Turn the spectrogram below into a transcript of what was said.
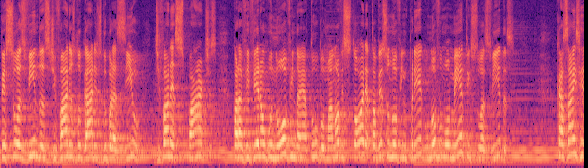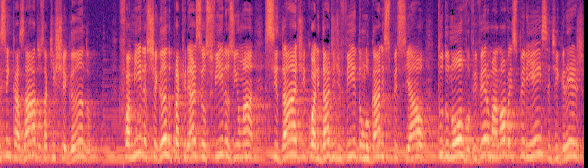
Pessoas vindas de vários lugares do Brasil, de várias partes, para viver algo novo em Dayatuba, uma nova história, talvez um novo emprego, um novo momento em suas vidas. Casais recém-casados aqui chegando, famílias chegando para criar seus filhos em uma cidade, qualidade de vida, um lugar especial, tudo novo, viver uma nova experiência de igreja.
